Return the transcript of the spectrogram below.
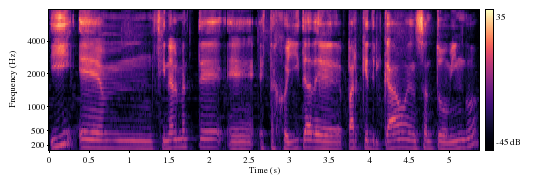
Y em, finalmente eh, esta joyita de Parque Tricao en Santo Domingo,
